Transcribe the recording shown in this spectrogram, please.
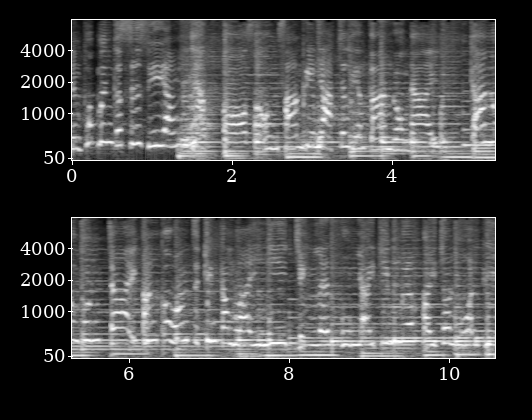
หนึ่งพวกมึงก็ซื้อเสียงนับต่อสองสามเรียนอยากจะเลี้ยงการรองได้ การลงทุนจ่ายตั้งก็หวังจะกินกำไรมีจริงเล่นภูมิใหญ่ที่เมืองไปจนวันพี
